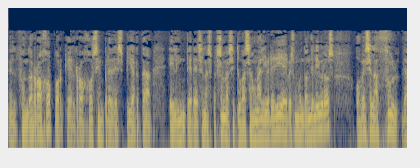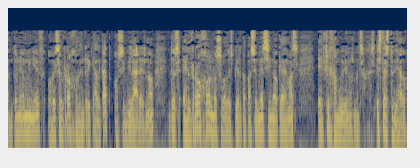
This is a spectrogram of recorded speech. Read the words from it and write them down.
El fondo rojo, porque el rojo siempre despierta el interés en las personas. Si tú vas a una librería y ves un montón de libros, o ves el azul de Antonio Núñez, o ves el rojo de Enrique Alcat, o similares, ¿no? Entonces, el rojo no solo despierta pasiones, sino que además eh, fija muy bien los mensajes. Está estudiado.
